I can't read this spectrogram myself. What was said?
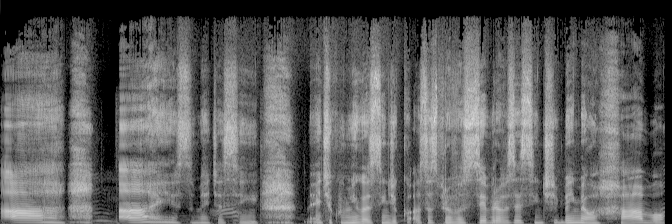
Ah, ai, isso, mete assim. Mete comigo assim de costas pra você, pra você sentir bem meu rabo.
